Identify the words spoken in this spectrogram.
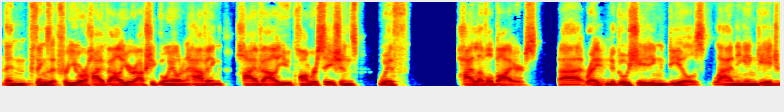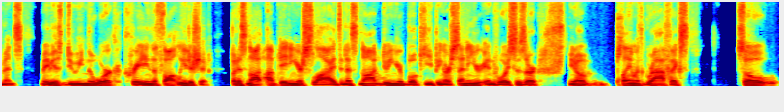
then things that for you are high value are actually going out and having high value conversations with high level buyers, uh, right? Negotiating deals, landing engagements. Maybe it's doing the work, creating the thought leadership, but it's not updating your slides and it's not doing your bookkeeping or sending your invoices or, you know, playing with graphics. So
